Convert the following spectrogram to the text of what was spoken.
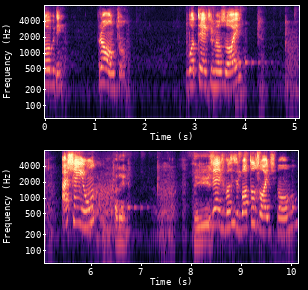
Sobre. Pronto. Botei aqui meu zóio. Achei um. Cadê? Isso. Gente, vocês botam o zóio de novo.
